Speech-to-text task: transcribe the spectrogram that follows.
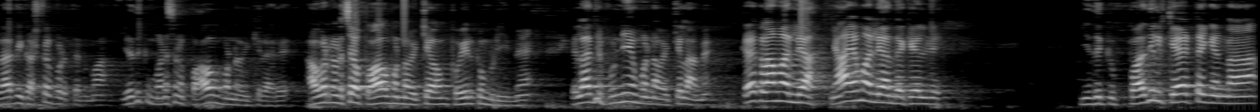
எல்லாத்தையும் கஷ்டப்படுத்தணுமா? எதுக்கு மனுஷனை பாவம் பண்ண வைக்கிறாரு? அவர் நினச்சா பாவம் பண்ண வைக்காமல் போயிருக்க முடியுமே? எல்லாத்தையும் புண்ணியம் பண்ண வைக்கலாமே? கேட்கலாமா இல்லையா? நியாயமா இல்லையா அந்த கேள்வி? இதுக்கு பதில் கேட்டீங்கன்னா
